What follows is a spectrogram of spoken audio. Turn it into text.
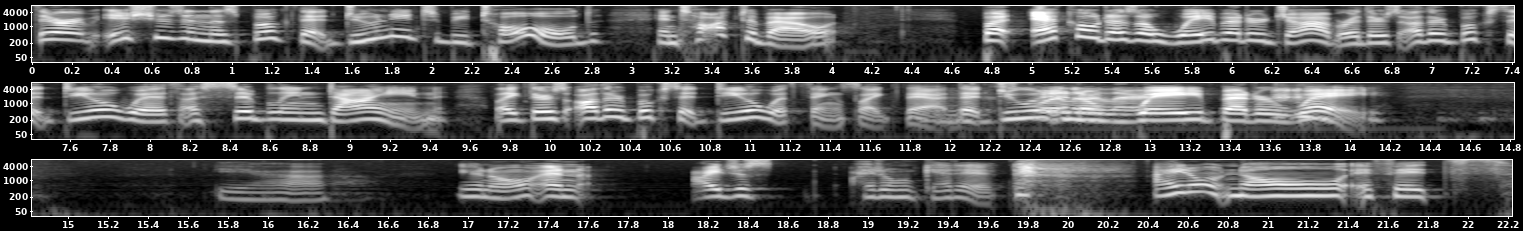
there are issues in this book that do need to be told and talked about. But Echo does a way better job, or there's other books that deal with a sibling dying. Like there's other books that deal with things like that, that do it in a alert. way better way. Yeah. you know and i just i don't get it I don't know if it's.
